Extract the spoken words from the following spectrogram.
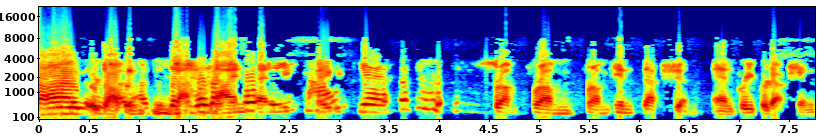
Um, We're talking uh, nine, was that nine, four ten weeks weeks, maybe. Yeah. from from from inception and pre-production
